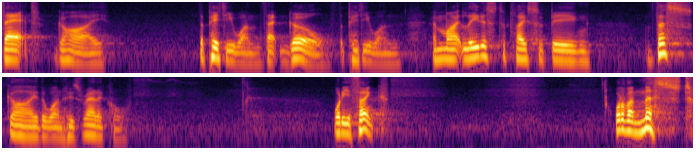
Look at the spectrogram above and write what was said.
that guy, the petty one, that girl, the petty one, and might lead us to a place of being this guy, the one who's radical. What do you think? What have I missed?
